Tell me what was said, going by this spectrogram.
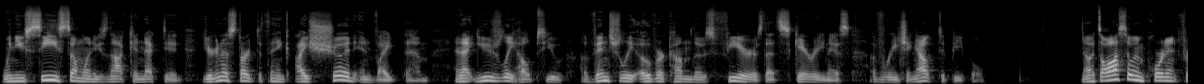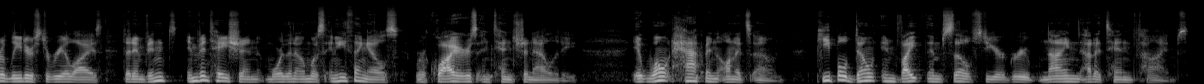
When you see someone who's not connected, you're going to start to think, I should invite them. And that usually helps you eventually overcome those fears, that scariness of reaching out to people. Now, it's also important for leaders to realize that invent- invitation, more than almost anything else, requires intentionality. It won't happen on its own. People don't invite themselves to your group nine out of 10 times.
